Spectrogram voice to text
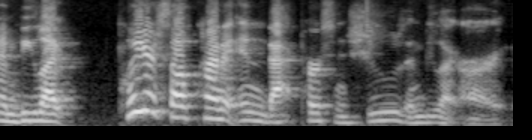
and be like put yourself kind of in that person's shoes and be like all right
